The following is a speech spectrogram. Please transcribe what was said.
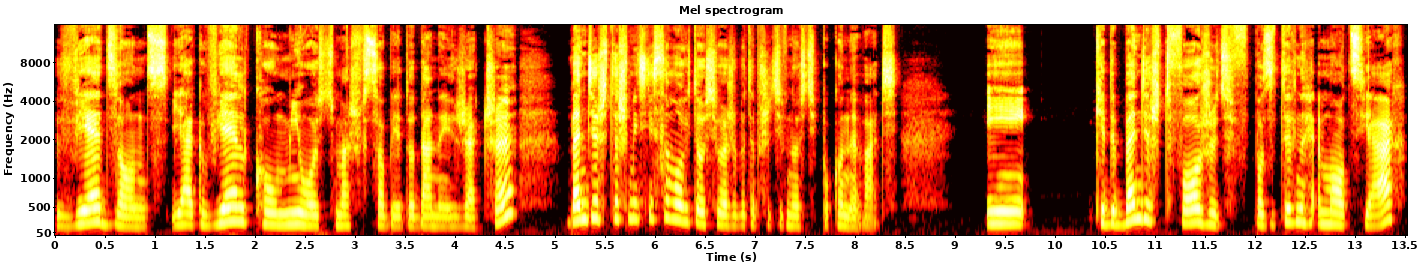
wiedząc, jak wielką miłość masz w sobie do danej rzeczy, będziesz też mieć niesamowitą siłę, żeby te przeciwności pokonywać. I kiedy będziesz tworzyć w pozytywnych emocjach,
